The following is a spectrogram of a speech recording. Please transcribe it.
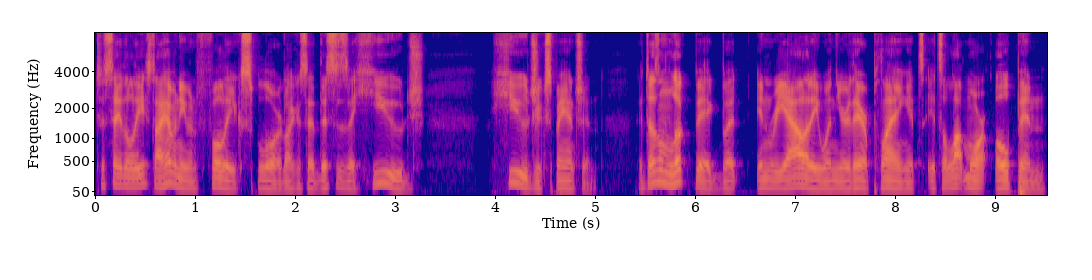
to say the least. I haven't even fully explored. Like I said, this is a huge, huge expansion. It doesn't look big, but in reality, when you're there playing, it's it's a lot more open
